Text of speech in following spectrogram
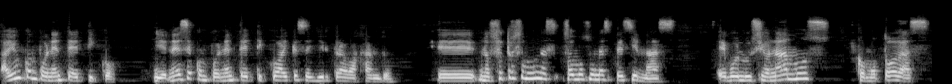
Hay un componente ético y en ese componente ético hay que seguir trabajando. Eh, nosotros somos una, somos una especie más. Evolucionamos como todas.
